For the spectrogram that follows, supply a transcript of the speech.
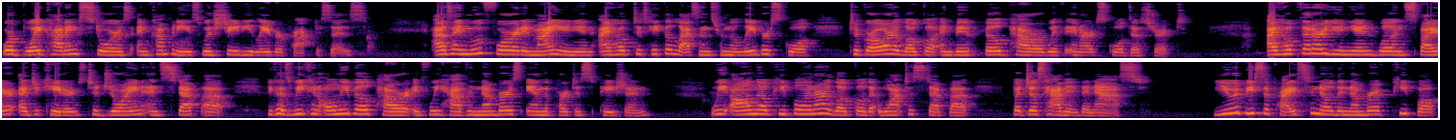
or boycotting stores and companies with shady labor practices. As I move forward in my union, I hope to take the lessons from the labor school to grow our local and build power within our school district. I hope that our union will inspire educators to join and step up because we can only build power if we have the numbers and the participation. We all know people in our local that want to step up, but just haven't been asked. You would be surprised to know the number of people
